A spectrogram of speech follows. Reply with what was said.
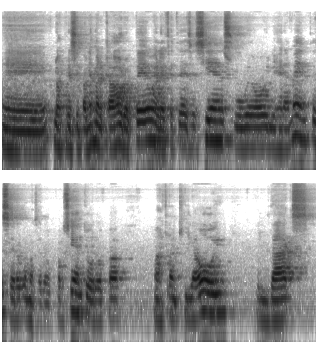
Eh, los principales mercados europeos, el FTS 100 sube hoy ligeramente, 0,02%, Europa más tranquila hoy, el DAX,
